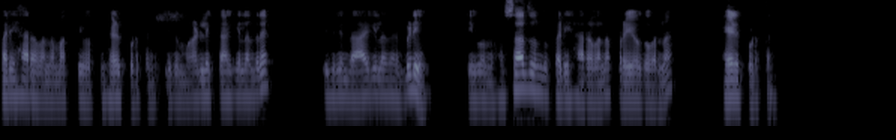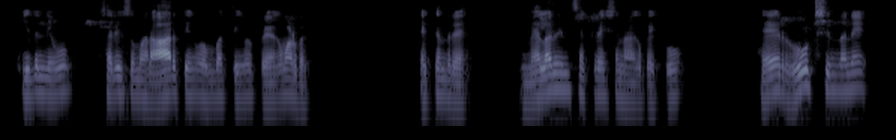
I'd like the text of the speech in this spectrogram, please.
ಪರಿಹಾರವನ್ನು ಮತ್ತೆ ಇವತ್ತು ಹೇಳ್ಕೊಡ್ತೇನೆ. ಇದು ಮಾಡ್ಲಿಕ್ಕೆ ಆಗಿಲ್ಲ ಅಂದ್ರೆ, ಇದರಿಂದ ಆಗಿಲ್ಲ ಅಂದ್ರೆ ಬಿಡಿ. ಈಗ ಒಂದು ಹೊಸದೊಂದು ಪರಿಹಾರವನ್ನ, ಪ್ರಯೋಗವನ್ನ ಹೇಳ್ಕೊಡ್ತೇನೆ. ಇದನ್ನ ನೀವು ಸರಿ ಸುಮಾರು ಆರು ತಿಂಗಳು, ಒಂಬತ್ತು ತಿಂಗಳು ಪ್ರಯೋಗ ಮಾಡ್ಬೇಕು. ಯಾಕಂದ್ರೆ ಮೆಲನಿನ್ ಸೆಕ್ರೇಷನ್ ಆಗಬೇಕು. ಹೇರ್ ರೂಟ್ಸ್ ಇಂದನೇ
